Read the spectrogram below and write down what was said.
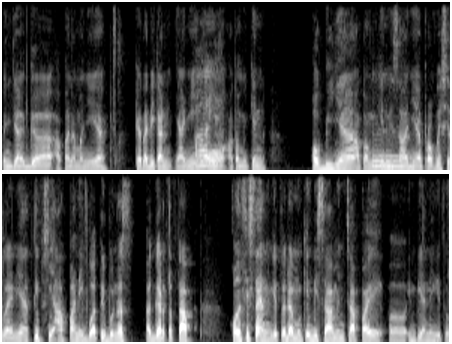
menjaga apa namanya ya. Kayak tadi kan nyanyi Ah, no, atau mungkin hobinya atau mungkin Hmm. misalnya profesi lainnya. Tipsnya apa nih buat Tribuners agar tetap konsisten gitu dan mungkin bisa mencapai eh, impiannya gitu.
